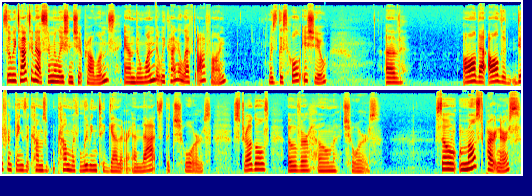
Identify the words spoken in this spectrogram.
So we talked about some relationship problems, and the one that we kind of left off on was this whole issue of all that all the different things that comes come with living together and that's the chores struggles over home chores so most partners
